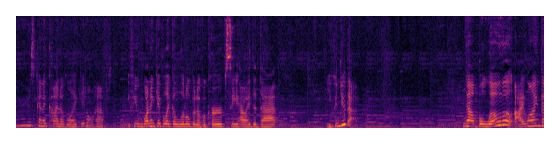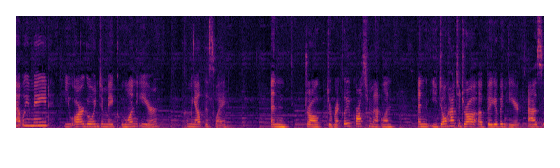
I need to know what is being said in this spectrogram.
You're just gonna kind of like, you don't have to, if you wanna give like a little bit of a curve, see how I did that? You can do that. Now below the eye line that we made, you are going to make one ear coming out this way and draw directly across from that one. And you don't have to draw a big of an ear, as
